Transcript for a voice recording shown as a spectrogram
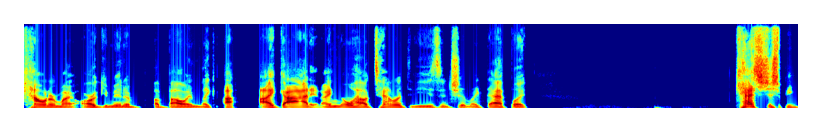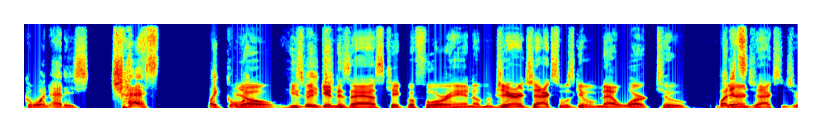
counter my argument ab- about him, like I, I got it. I know how talented he is and shit like that, but cats just be going at his chest. Like going Yo, he's been getting his ass kicked beforehand. Um, Jaren Jackson was giving him that work too. but Jaren Jackson Jr.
